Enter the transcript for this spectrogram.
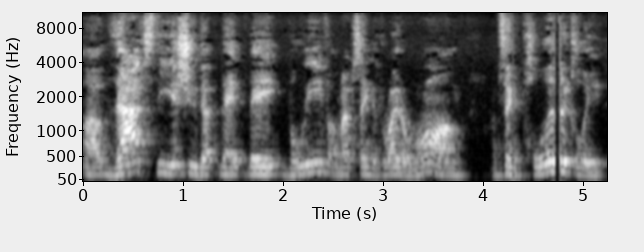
uh, that's the issue that they, they believe. I'm not saying it's right or wrong. I'm saying politically,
